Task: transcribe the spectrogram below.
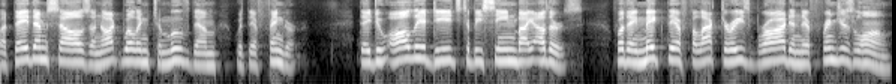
but they themselves are not willing to move them with their finger. They do all their deeds to be seen by others, for they make their phylacteries broad and their fringes long.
